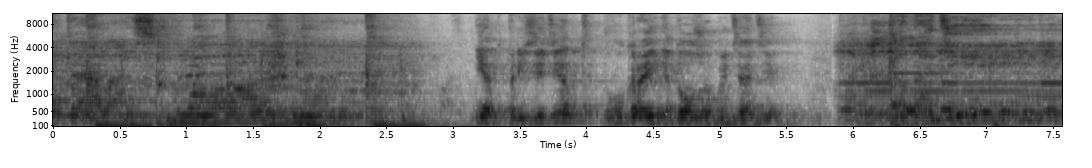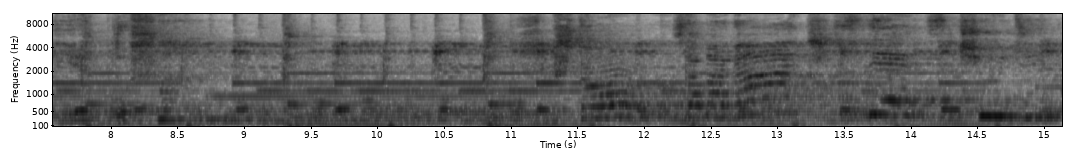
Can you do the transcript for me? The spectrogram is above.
это возможно? Нет, президент в Украине должен быть один. Холодеет душа. Что за богач здесь чудит?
